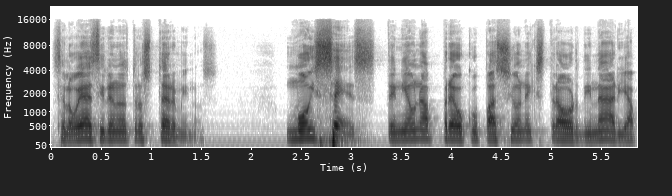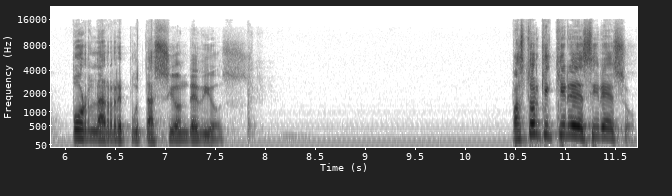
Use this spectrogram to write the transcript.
Se lo voy a decir en otros términos. Moisés tenía una preocupación extraordinaria por la reputación de Dios. Pastor, ¿qué quiere decir eso?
